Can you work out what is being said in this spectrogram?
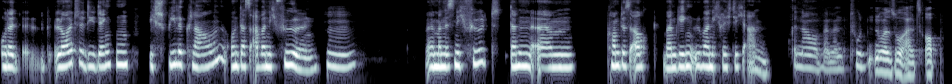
Oder äh, Leute, die denken, ich spiele Clown und das aber nicht fühlen. Mhm wenn man es nicht fühlt, dann ähm, kommt es auch beim Gegenüber nicht richtig an. Genau, wenn man tut nur so, als ob.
